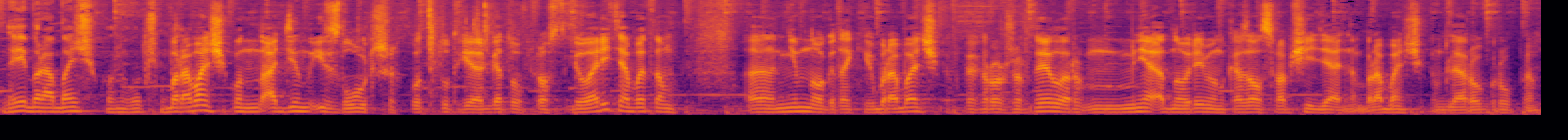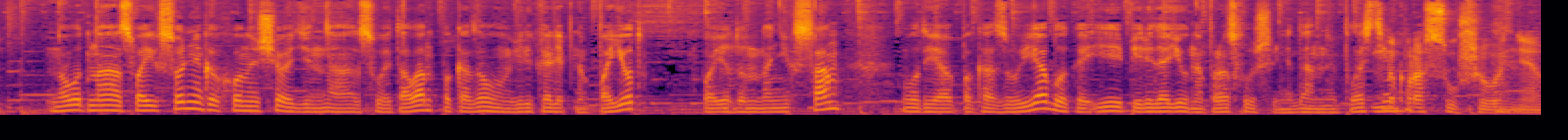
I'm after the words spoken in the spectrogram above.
Да и барабанщик он, в общем Барабанщик, он один из лучших. Вот тут я готов просто говорить об этом. Э, немного таких барабанщиков, как Роджер Тейлор. Мне одно время он казался вообще идеальным барабанщиком для рок-группы. Но вот на своих сольниках он еще один а, свой талант показал, он великолепно поет, поет он на них сам. Вот я показываю яблоко и передаю на прослушивание данную На пластинку, просушивание.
